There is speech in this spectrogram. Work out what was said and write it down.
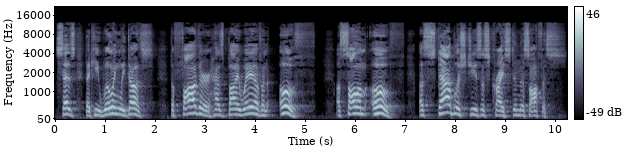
says that he willingly does, the Father has, by way of an oath, a solemn oath, established Jesus Christ in this office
